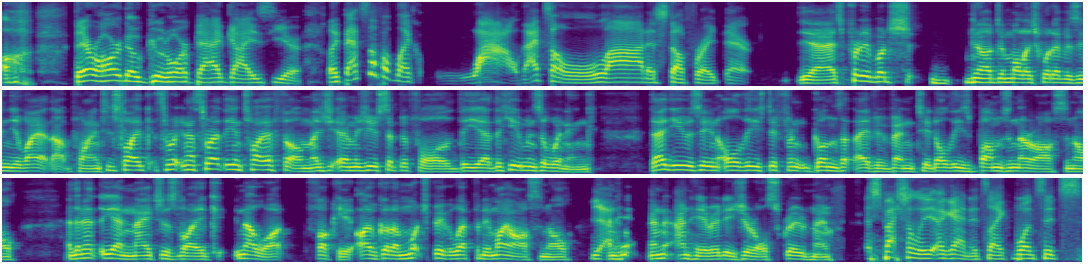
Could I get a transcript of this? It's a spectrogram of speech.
oh, there are no good or bad guys here. Like that stuff, I'm like, wow, that's a lot of stuff right there. Yeah, it's pretty much you know demolish whatever's in your way at that point. It's like th- you know, throughout the entire film, as you, um, as you said before, the uh, the humans are winning. They're using all these different guns that they've invented, all these bombs in their arsenal, and then at the end, nature's like, you know what? Fuck it, I've got a much bigger weapon in my arsenal. Yeah, and and, and here it is. You're all screwed now. Especially again, it's like once it's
